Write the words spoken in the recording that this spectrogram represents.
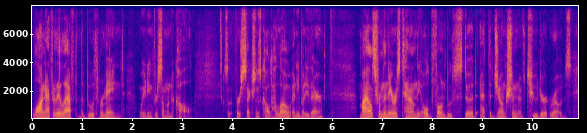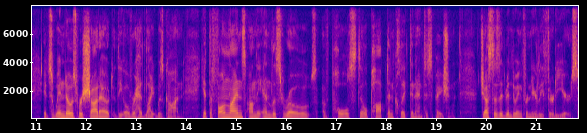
Long after they left, the booth remained, waiting for someone to call. So, the first section is called Hello, Anybody There? Miles from the nearest town, the old phone booth stood at the junction of two dirt roads. Its windows were shot out, the overhead light was gone. Yet the phone lines on the endless rows of poles still popped and clicked in anticipation, just as they'd been doing for nearly 30 years.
